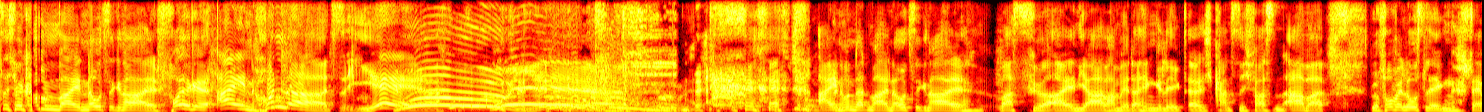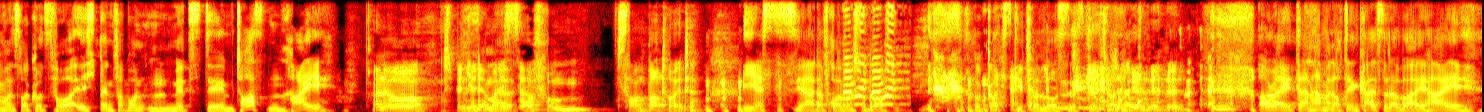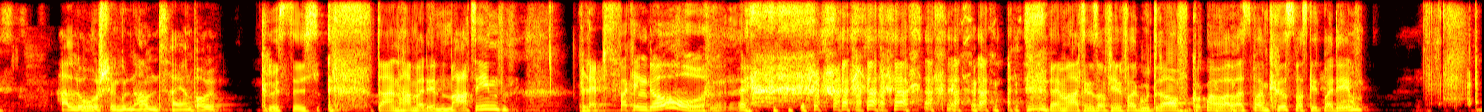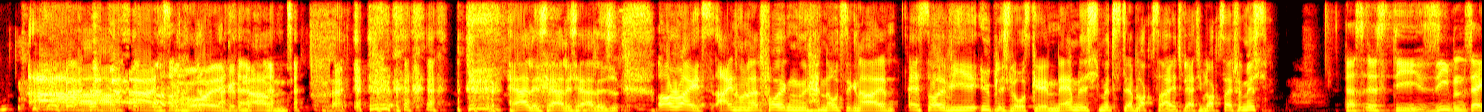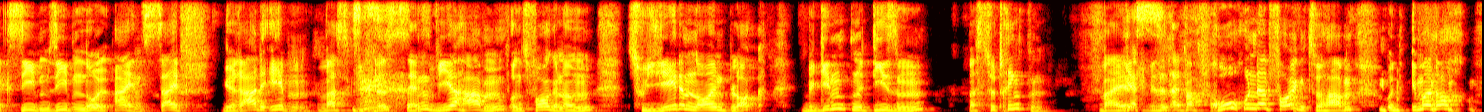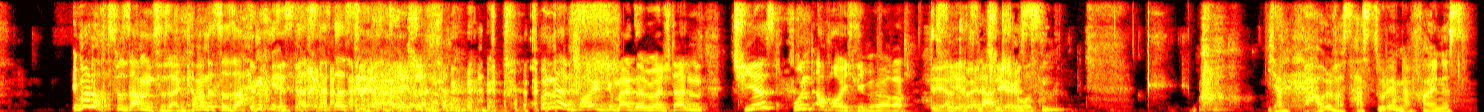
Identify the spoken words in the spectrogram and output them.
Herzlich willkommen bei Note Signal, Folge 100. Yeah! Oh yeah! 100 Mal Note Signal. Was für ein Jahr haben wir da hingelegt. Äh, ich kann es nicht fassen. Aber bevor wir loslegen, stellen wir uns mal kurz vor. Ich bin verbunden mit dem Thorsten. Hi. Hallo, ich bin hier der Meister vom Soundboard heute. Yes, ja, da freuen wir uns schon drauf. oh Gott, es geht schon los. Es geht schon los. Alright, dann haben wir noch den Kalzo dabei. Hi. Hallo, schönen guten Abend. Hi, Jan Paul. Grüß dich. Dann haben wir den Martin. Plebs fucking go! Der Martin ist auf jeden Fall gut drauf. Guck mal, was ist beim Chris? Was geht bei dem? Ah, zum Wohl, guten Abend. herrlich, herrlich, herrlich. Alright, 100 Folgen Notsignal. Es soll wie üblich losgehen, nämlich mit der Blockzeit. Wer hat die Blockzeit für mich? Das ist die 767701 seit gerade eben. Was gut ist, denn wir haben uns vorgenommen, zu jedem neuen Block beginnt mit diesem was zu trinken. Weil yes. wir sind einfach froh, 100 Folgen zu haben und immer noch immer noch zusammen zu sein. Kann man das so sagen? Ist das, ist das super? 100 Folgen gemeinsam überstanden. Cheers und auf euch, liebe Hörer. Das ja, virtuelle Anstoßen. Jan Paul, was hast du denn da Feines?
